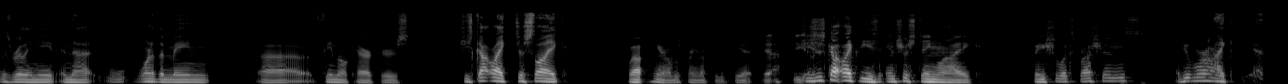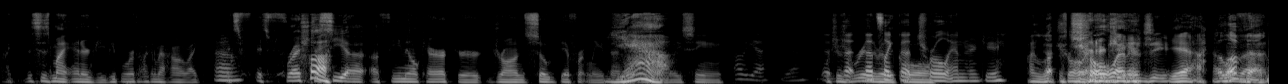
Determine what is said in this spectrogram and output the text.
was really neat in that one of the main uh, female characters, she's got like just like, well, here I'll just bring it up so you can see it. yeah, you She's it. just got like these interesting like facial expressions, and people were like, "Yeah, like this is my energy." People were talking about how like it's Oh. it's fresh Huh. to see a, a female character drawn so differently than what you Yeah. normally see. Oh yeah, yeah. Which That- is that- really, that's really like cool. that troll energy. I love troll troll, energy. energy. Yeah, I love that.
